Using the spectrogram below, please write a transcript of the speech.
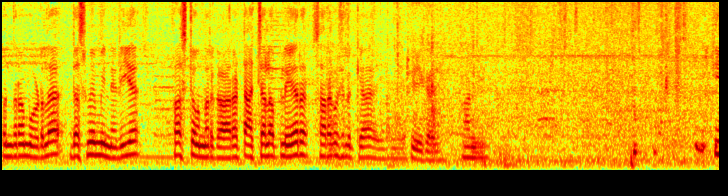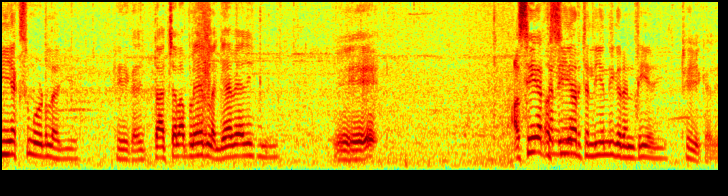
15 ਮਾਡਲ ਹੈ 10ਵੇਂ ਮਹੀਨੇ ਦੀ ਹੈ। ਫਸਟ ਓਨਰ ਕਾਰ ਹੈ ਟੱਚ ਵਾਲਾ ਪਲੇਅਰ ਸਾਰਾ ਕੁਝ ਲੱਗਿਆ ਹੋਇਆ ਜੀ। ਠੀਕ ਹੈ ਜੀ। ਹਾਂਜੀ। EX ਮਾਡਲ ਹੈ ਜੀ। ਠੀਕ ਹੈ ਜੀ। ਟੱਚ ਵਾਲਾ ਪਲੇਅਰ ਲੱਗਿਆ ਪਿਆ ਜੀ। ਇਹ 80000 ਚੱਲੀ 80000 ਚੱਲੀ ਜਾਂਦੀ ਗਾਰੰਟੀ ਹੈ ਜੀ। ਠੀਕ ਹੈ ਜੀ।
